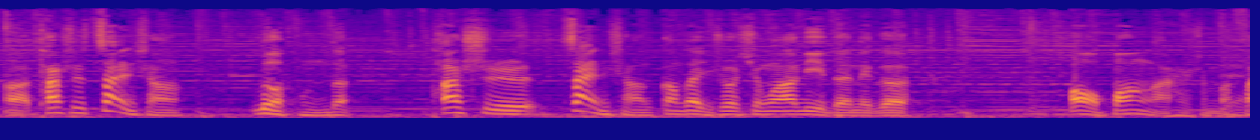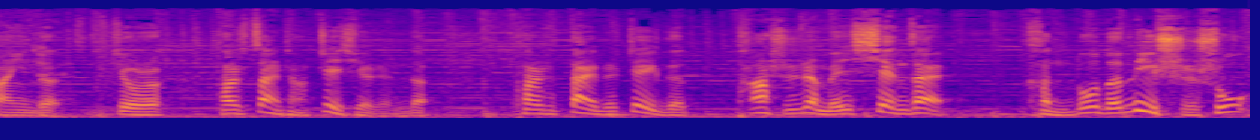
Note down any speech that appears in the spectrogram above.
啊，他是赞赏勒庞的，他是赞赏刚才你说匈牙利的那个奥邦啊，还是什么翻译的，就是他是赞赏这些人的，他是带着这个，他是认为现在很多的历史书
